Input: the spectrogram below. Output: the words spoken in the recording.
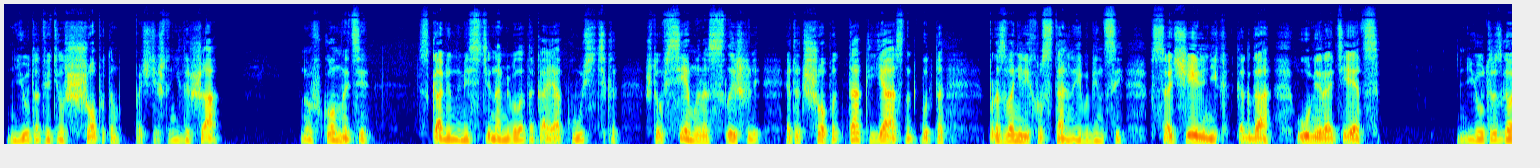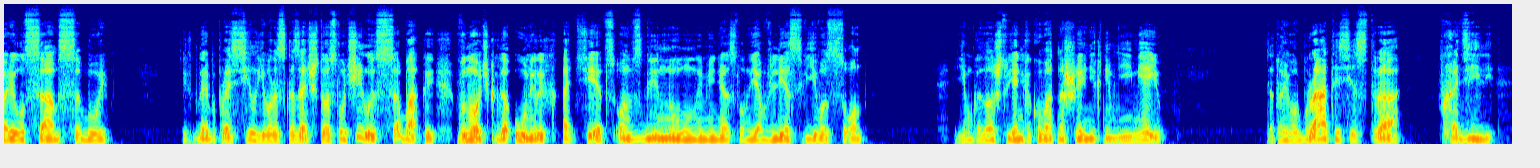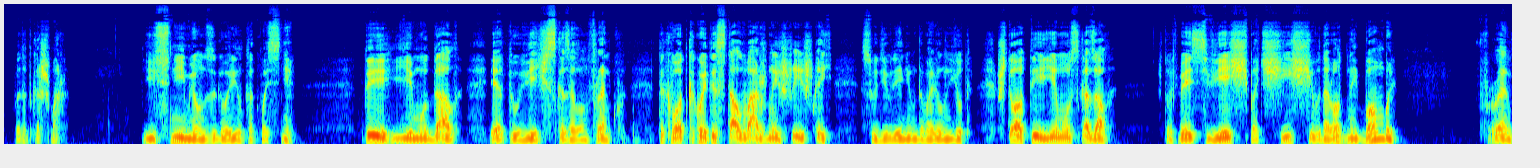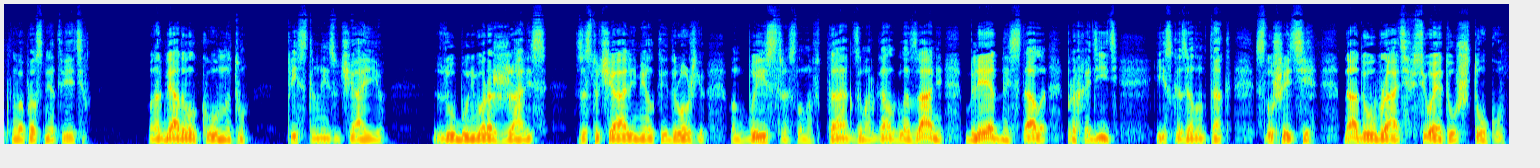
Ньют ответил шепотом, почти что не дыша. Но в комнате с каменными стенами была такая акустика, что все мы расслышали этот шепот так ясно, как будто прозвонили хрустальные бубенцы. В сочельник, когда умер отец. Ньют разговаривал сам с собой. И когда я попросил его рассказать, что случилось с собакой в ночь, когда умер их отец, он взглянул на меня, словно я влез в его сон. Ему казалось, что я никакого отношения к ним не имею. Зато его брат и сестра входили в этот кошмар. И с ними он заговорил, как во сне. — Ты ему дал эту вещь, — сказал он Фрэнку. — Так вот, какой ты стал важной шишкой, — с удивлением добавил Ньют. — Что ты ему сказал? Что у тебя есть вещь почище водородной бомбы? Фрэнк на вопрос не ответил. Он оглядывал комнату, пристально изучая ее. Зубы у него разжались застучали мелкой дрожью. Он быстро, словно в такт, заморгал глазами, бледность стала проходить, и сказал он так, «Слушайте, надо убрать всю эту штуку».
